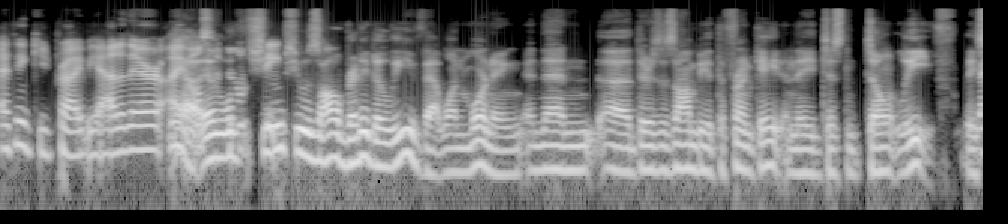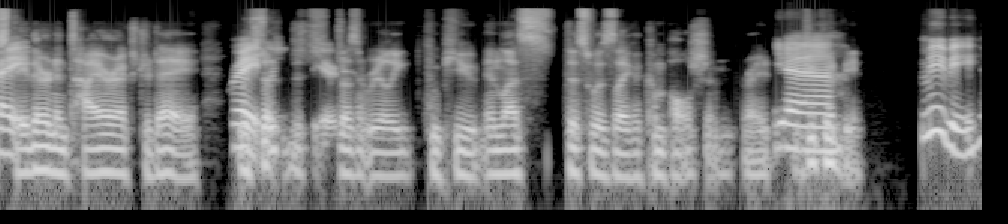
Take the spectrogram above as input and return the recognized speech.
I think you'd probably be out of there. Yeah, I also and well, she, think... she was all ready to leave that one morning, and then uh, there's a zombie at the front gate, and they just don't leave. They right. stay there an entire extra day. Right. Which, which just doesn't really compute unless this was like a compulsion, right? Yeah. Which it could be. Maybe.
